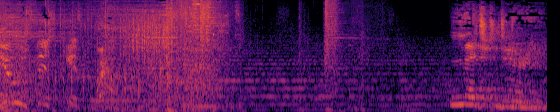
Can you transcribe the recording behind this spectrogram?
Use this gift well. Legendary.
